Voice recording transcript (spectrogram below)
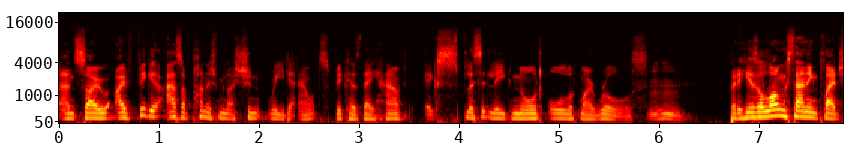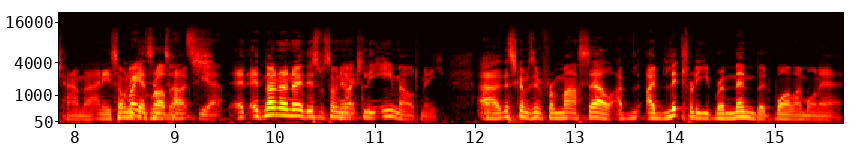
and so I figure as a punishment I shouldn't read it out because they have explicitly ignored all of my rules. But he's a long-standing pledge hammer, and he's someone who gets Roberts, in touch. yeah. It- it- no, no, no. This was someone who actually emailed me. Uh, this comes in from Marcel. I've, I've literally remembered while I'm on air.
